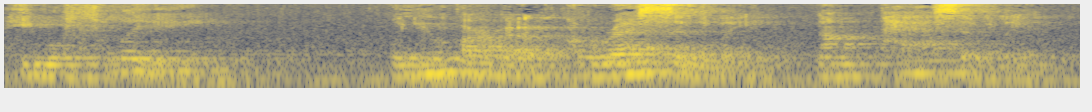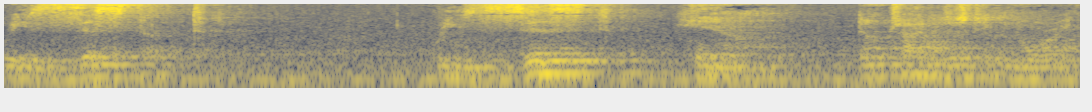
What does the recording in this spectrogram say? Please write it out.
He will flee when you are aggressively, not passively, resistant. Resist him. Don't try to just ignore him.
